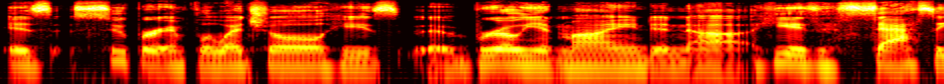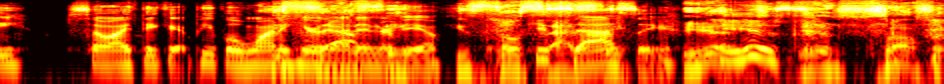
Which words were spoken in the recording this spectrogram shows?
is super influential. He's a brilliant mind and uh, he is sassy. So, I think people want to hear that interview. He's so He's sassy. sassy. He is. He is. He is sassy.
